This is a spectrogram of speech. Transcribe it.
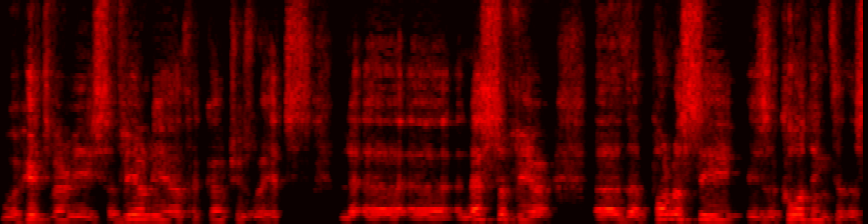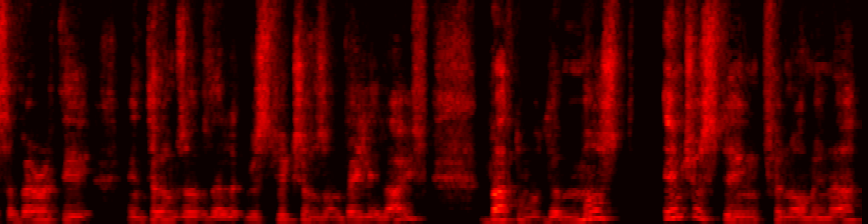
were hit very severely, other countries were hit uh, uh, less severe. Uh, the policy is according to the severity in terms of the restrictions on daily life. But the most interesting phenomena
